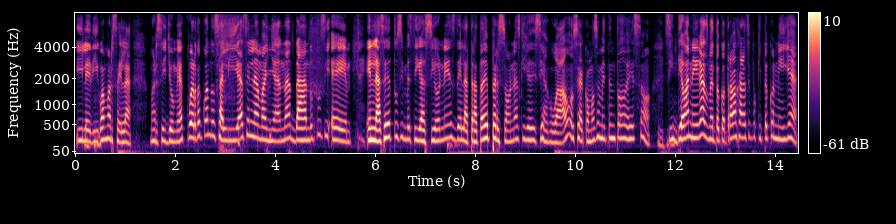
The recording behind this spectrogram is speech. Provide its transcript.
y le digo a Marcela, Marci, yo me acuerdo cuando salías en la mañana dando tus eh, enlace de tus investigaciones de la trata de personas, que yo decía, wow, o sea, ¿cómo se mete en todo eso? Ujú. Cintia Vanegas, me tocó trabajar hace poquito con ella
